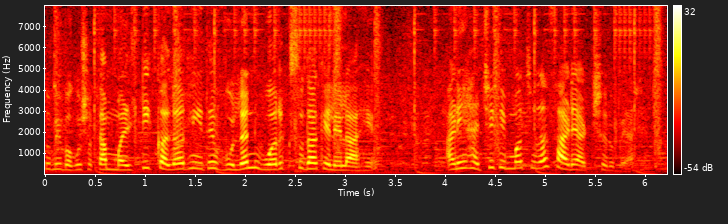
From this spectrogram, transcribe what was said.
तुम्ही बघू शकता मल्टी कलरनी इथे वुलन वर्कसुद्धा केलेलं आहे. आणि ह्याची किंमतसुद्धा साडेआठशे रुपये आहे.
